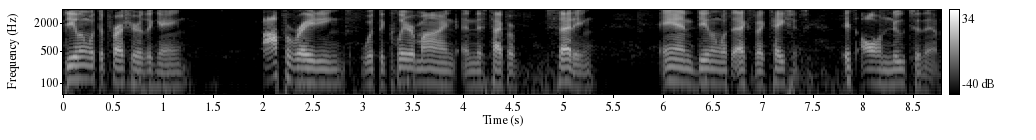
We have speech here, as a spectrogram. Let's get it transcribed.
dealing with the pressure of the game, operating with the clear mind in this type of setting, and dealing with the expectations. It's all new to them,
